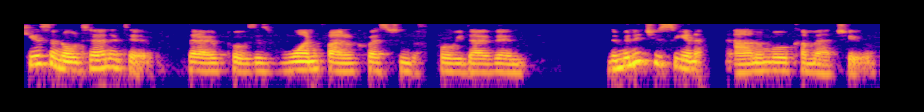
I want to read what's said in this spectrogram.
Here's an alternative that I pose as one final question before we dive in. The minute you see an animal come at you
